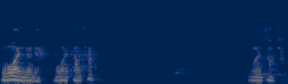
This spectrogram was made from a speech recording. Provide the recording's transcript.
国外的呢？国外到场，国外到场。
